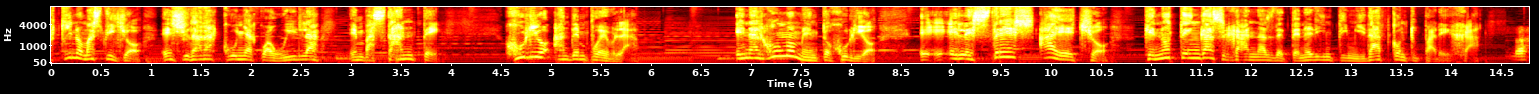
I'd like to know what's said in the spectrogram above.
Aquí nomás tú y yo, en Ciudad Acuña, Coahuila, en bastante. Julio anda en Puebla. En algún momento, Julio, eh, eh, el estrés ha hecho que no tengas ganas de tener intimidad con tu pareja. Ah,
